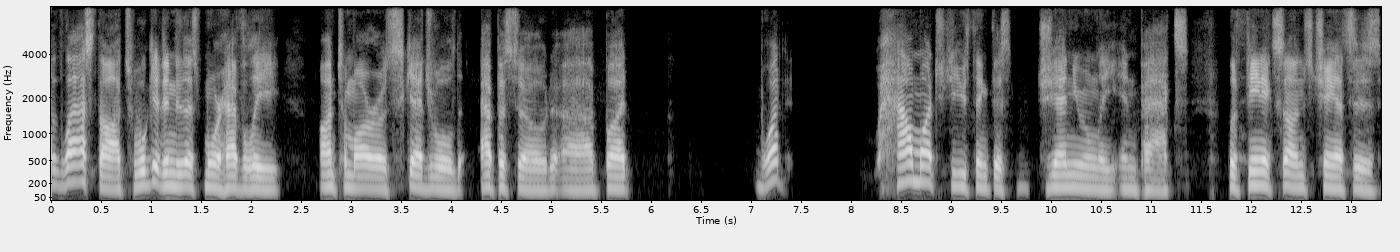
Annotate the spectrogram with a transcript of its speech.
last thoughts. We'll get into this more heavily on tomorrow's scheduled episode. Uh, but what, how much do you think this genuinely impacts the Phoenix Suns' chances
